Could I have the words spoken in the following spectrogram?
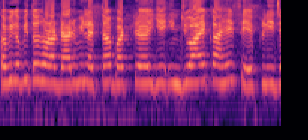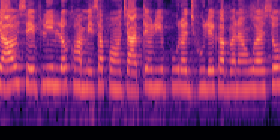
कभी कभी तो थोड़ा डर भी लगता है बट ये इंजॉय का है सेफली जाओ सेफली इन लोग हमेशा पहुंचाते हैं और ये पूरा झूले का बना हुआ है। सो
